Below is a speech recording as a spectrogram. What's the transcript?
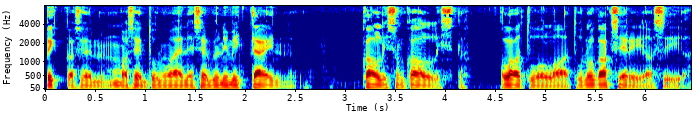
pikkasen masentunut äänensävy, nimittäin kallis on kallista, laatu on laatu, ne on kaksi eri asiaa.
